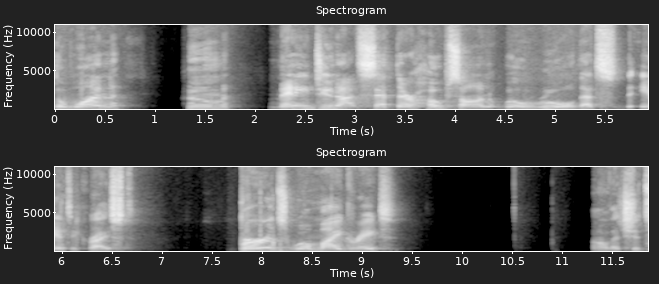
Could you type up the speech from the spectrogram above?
The one whom many do not set their hopes on will rule. That's the Antichrist. Birds will migrate. Oh, that should,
